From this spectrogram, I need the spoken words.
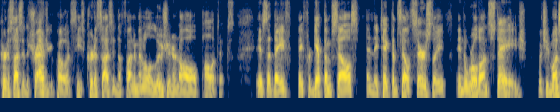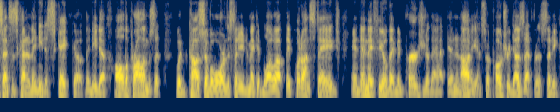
criticizing the tragic poets, he's criticizing the fundamental illusion in all politics is that they they forget themselves and they take themselves seriously in the world on stage which in one sense is kind of they need a scapegoat. They need to all the problems that would cause civil war in the city to make it blow up. They put on stage, and then they feel they've been purged of that in an audience. So poetry does that for the city.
